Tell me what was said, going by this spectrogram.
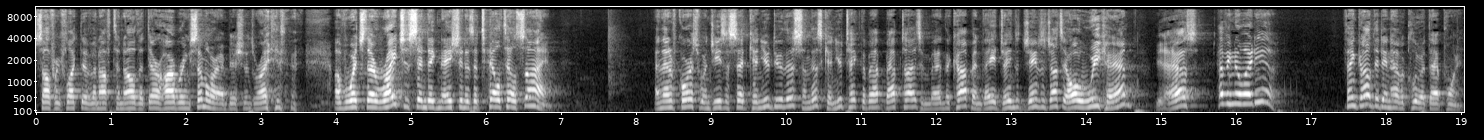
self reflective enough to know that they're harboring similar ambitions, right? of which their righteous indignation is a telltale sign. And then, of course, when Jesus said, Can you do this and this? Can you take the baptize and, the cup? And they, James, James and John say, Oh, we can. Yes. Having no idea. Thank God they didn't have a clue at that point.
